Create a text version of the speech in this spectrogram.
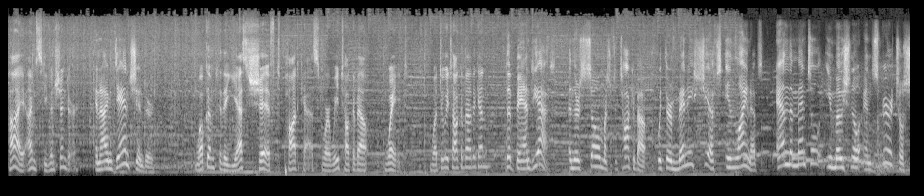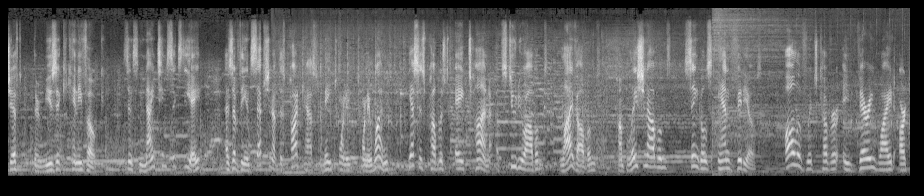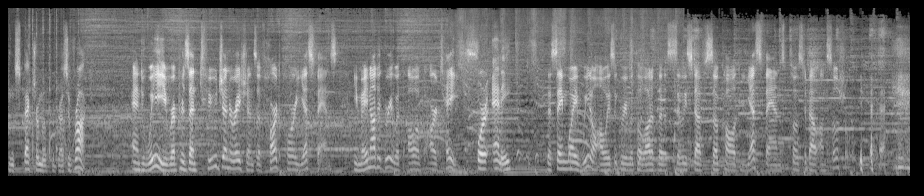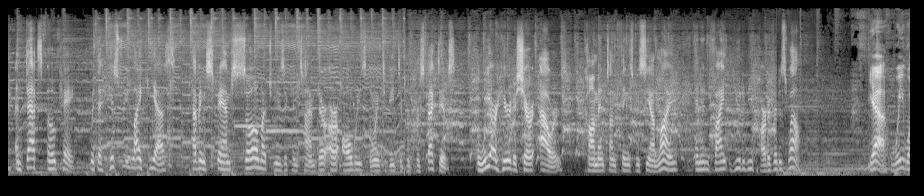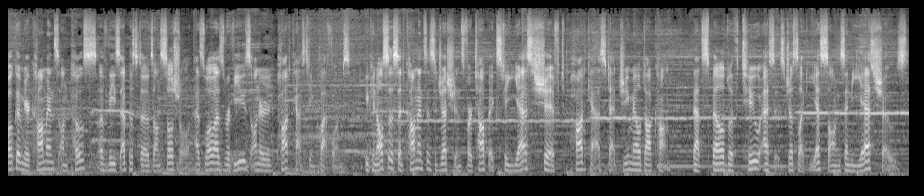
Hi, I'm Steven Schinder. And I'm Dan Schinder. Welcome to the Yes Shift podcast, where we talk about. Wait, what do we talk about again? The band Yes. And there's so much to talk about with their many shifts in lineups and the mental, emotional, and spiritual shift their music can evoke. Since 1968, as of the inception of this podcast, May 2021, Yes has published a ton of studio albums, live albums, compilation albums, singles, and videos, all of which cover a very wide arcing spectrum of progressive rock. And we represent two generations of hardcore Yes fans. You may not agree with all of our takes. Or any. The same way we don't always agree with a lot of the silly stuff so called Yes fans post about on social. and that's okay. With a history like Yes, having spanned so much music and time, there are always going to be different perspectives. And we are here to share ours, comment on things we see online, and invite you to be part of it as well. Yeah, we welcome your comments on posts of these episodes on social, as well as reviews on our podcasting platforms. You can also send comments and suggestions for topics to yesshiftpodcast at gmail.com. That's spelled with two S's, just like Yes Songs and Yes Shows.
